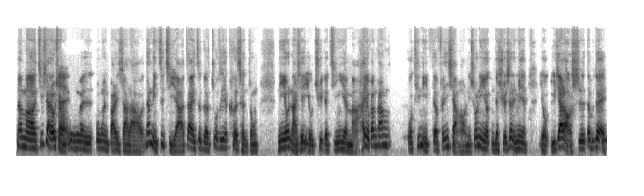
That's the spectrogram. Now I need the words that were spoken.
那么接下来我想问问问问巴丽莎拉哈，那你自己呀，在这个做这些课程中，你有哪些有趣的经验吗？还有刚刚。我听你的分享哦，你说你有你的学生里面有瑜伽老师，对不对？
